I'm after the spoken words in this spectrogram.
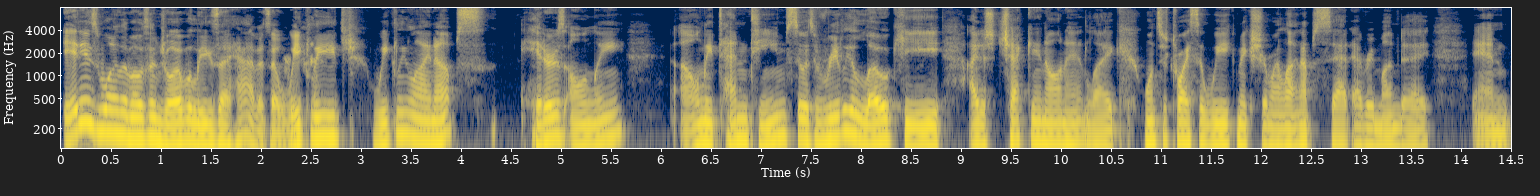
it is one of the most enjoyable leagues I have. It's a weekly weekly lineups, hitters only, uh, only ten teams, so it's really low key. I just check in on it like once or twice a week, make sure my lineup's set every Monday, and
